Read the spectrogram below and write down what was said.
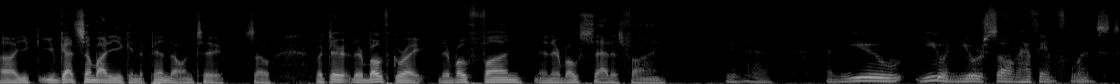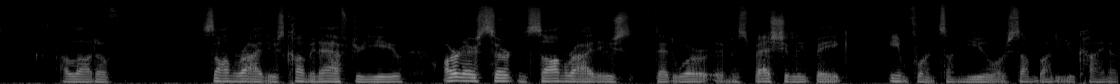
uh, you, you've got somebody you can depend on too. So, but they're they're both great. They're both fun and they're both satisfying. Yeah, and you you and your song have influenced a lot of songwriters coming after you. Are there certain songwriters that were an especially big influence on you, or somebody you kind of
